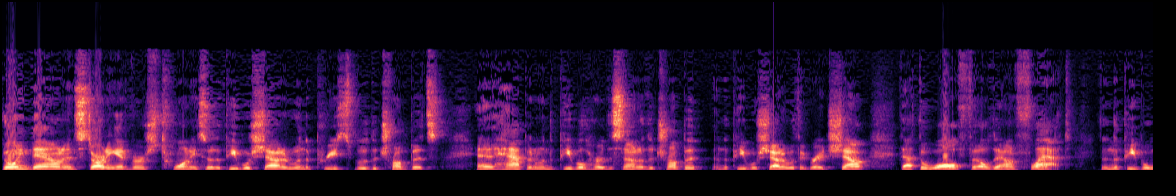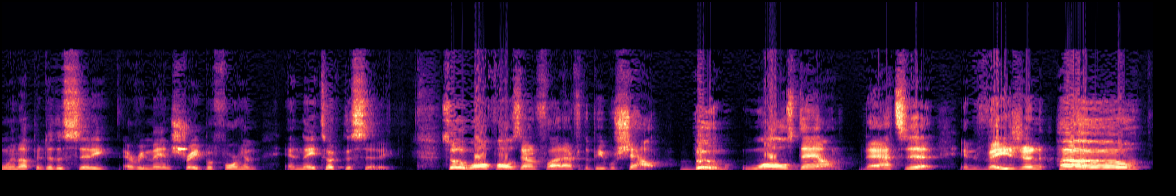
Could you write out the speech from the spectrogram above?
going down and starting at verse 20. So the people shouted when the priests blew the trumpets, and it happened when the people heard the sound of the trumpet, and the people shouted with a great shout, that the wall fell down flat. Then the people went up into the city, every man straight before him, and they took the city. So the wall falls down flat after the people shout. Boom, walls down. That's it. Invasion, ho!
